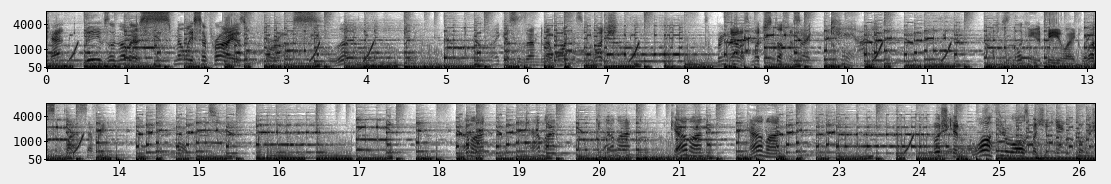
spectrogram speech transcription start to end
Cat leaves another smelly surprise for us. My guess I'm gonna want as much out down as much stuff as I can. Just looking to be, like, less and less every moment. Come on. Come on. Come on. Come on. Come on. Bush can walk through walls, but she can't push.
